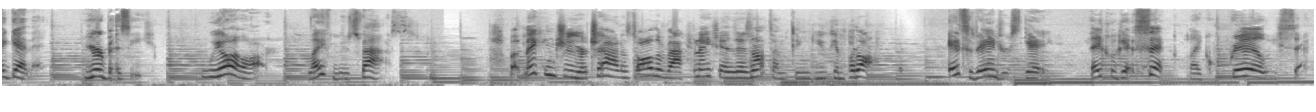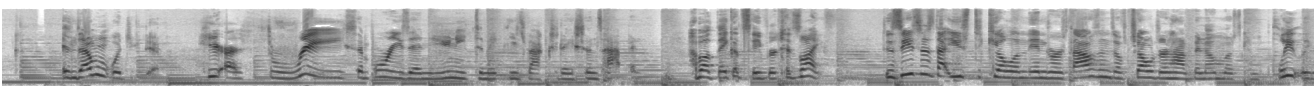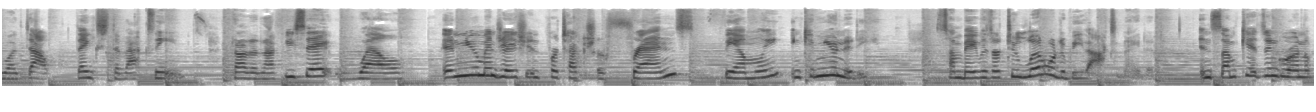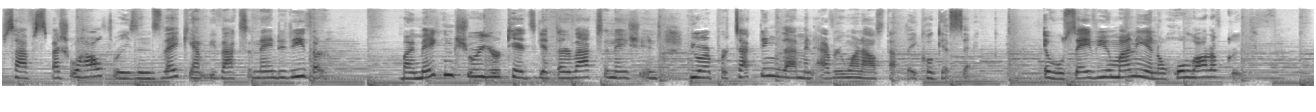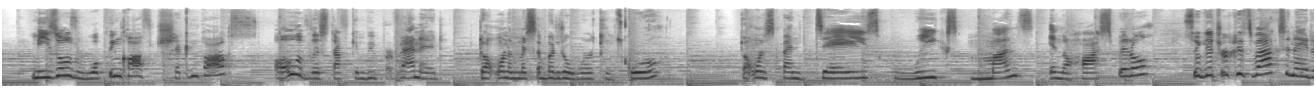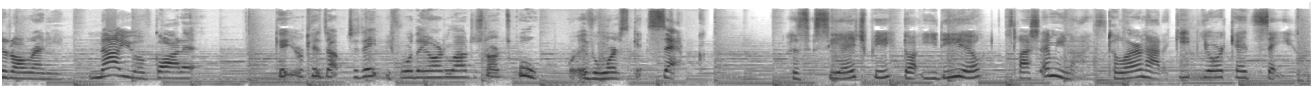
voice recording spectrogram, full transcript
I get it. You're busy. We all are. Life moves fast. But making sure your child has all the vaccinations is not something you can put off. It's a dangerous game. They could get sick, like really sick. And then what would you do? Here are three simple reasons you need to make these vaccinations happen. How about they could save your kid's life? Diseases that used to kill and injure thousands of children have been almost completely wiped out thanks to vaccines. Not enough, you say? Well, immunization protects your friends, family, and community. Some babies are too little to be vaccinated. And some kids and grown-ups have special health reasons they can't be vaccinated either. By making sure your kids get their vaccinations, you are protecting them and everyone else that they could get sick. It will save you money and a whole lot of grief. Measles, whooping cough, chickenpox, all of this stuff can be prevented. Don't want to miss a bunch of work in school? Don't want to spend days, weeks, months in the hospital? So get your kids vaccinated already. Now you have got it. Get your kids up to date before they aren't allowed to start school, or even worse, get sick. Visit chp.edu slash immunize to learn how to keep your kids safe.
